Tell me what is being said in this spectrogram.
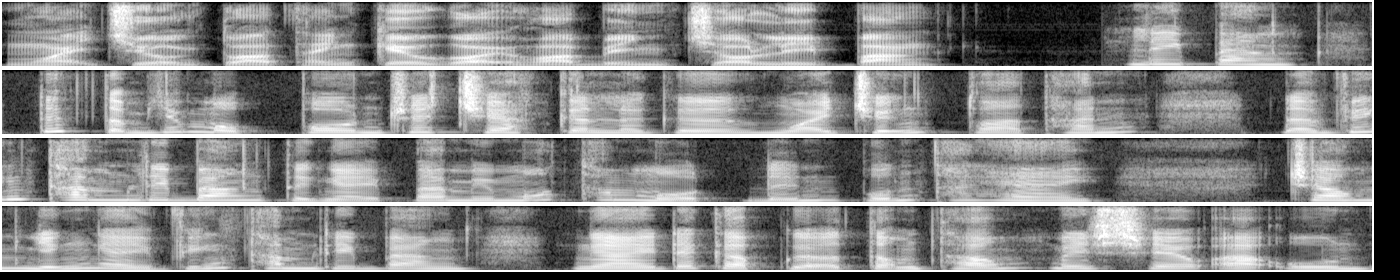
Ngoại trưởng tòa thánh kêu gọi hòa bình cho Liban. Liban, Đức Tổng giám mục Paul Richard Gallagher, Ngoại trưởng tòa thánh, đã viếng thăm Liban từ ngày 31 tháng 1 đến 4 tháng 2. Trong những ngày viếng thăm Liban, Ngài đã gặp gỡ Tổng thống Michel Aoun,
